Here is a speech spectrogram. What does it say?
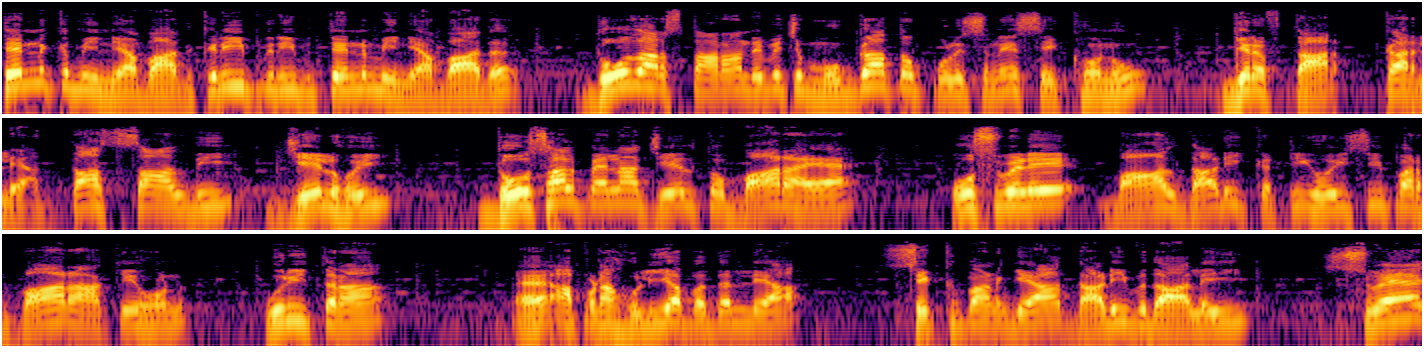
ਤਿੰਨ ਕੁ ਮਹੀਨਿਆਂ ਬਾਅਦ ਕਰੀਬ ਕਰੀਬ 3 ਮਹੀਨਿਆਂ ਬਾਅਦ 2017 ਦੇ ਵਿੱਚ ਮੋਗਾ ਤੋਂ ਪੁਲਿਸ ਨੇ ਸੇਖੋਂ ਨੂੰ ਗ੍ਰਿਫਤਾਰ ਕਰ ਲਿਆ। 10 ਸਾਲ ਦੀ ਜੇਲ੍ਹ ਹੋਈ। 2 ਸਾਲ ਪਹਿਲਾਂ ਜੇਲ੍ਹ ਤੋਂ ਬਾਹਰ ਆਇਆ ਉਸ ਵੇਲੇ ਬਾਲ ਦਾੜੀ ਕੱਟੀ ਹੋਈ ਸੀ, ਪਰ ਬਾਹਰ ਆ ਕੇ ਹੁਣ ਪੂਰੀ ਤਰ੍ਹਾਂ ਆਪਣਾ ਹੁਲੀਆ ਬਦਲ ਲਿਆ। ਸਿੱਖ ਬਣ ਗਿਆ ਦਾੜੀ ਵਧਾ ਲਈ। ਸਵੈ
